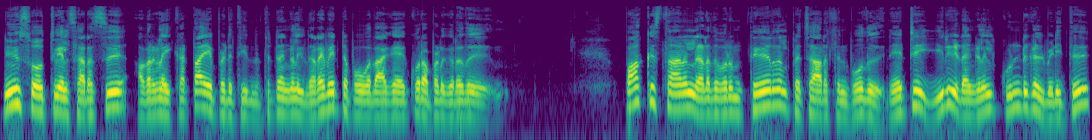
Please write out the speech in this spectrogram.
நியூ சவுத் வேல்ஸ் அரசு அவர்களை கட்டாயப்படுத்தி இந்த திட்டங்களை நிறைவேற்றப் போவதாக கூறப்படுகிறது. பாகிஸ்தானில் நடந்து வரும் தேர்தல் பிரச்சாரத்தின் போது நேற்று இரு இடங்களில் குண்டுகள் வெடித்து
